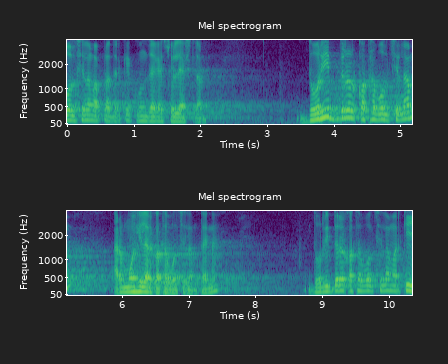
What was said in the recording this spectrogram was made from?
বলছিলাম আপনাদেরকে, কোন জায়গায় চলে আসলাম? দরিদ্রর কথা বলছিলাম আর মহিলার কথা বলছিলাম, তাই না? দরিদ্রের কথা বলছিলাম আর কি?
